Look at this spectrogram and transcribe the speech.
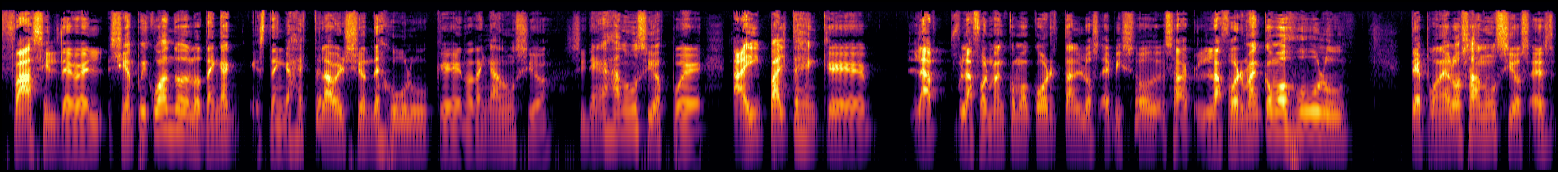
fácil de ver, siempre y cuando lo tengas, tengas este, la versión de Hulu que no tenga anuncios. Si tienes anuncios, pues hay partes en que la, la forma en cómo cortan los episodios, o sea, la forma en cómo Hulu te pone los anuncios es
